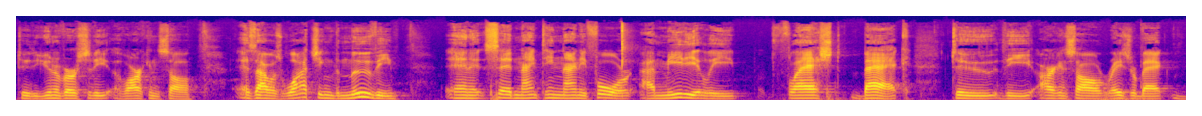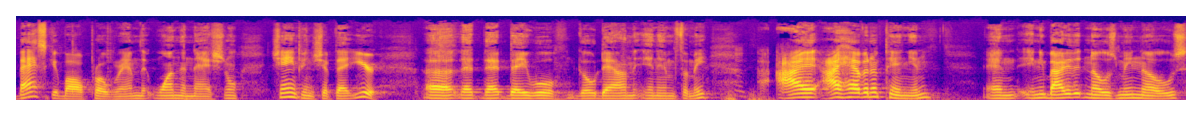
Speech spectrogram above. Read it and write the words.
to the University of Arkansas. As I was watching the movie and it said 1994, I immediately flashed back to the Arkansas Razorback basketball program that won the national championship that year. Uh, that, that day will go down in infamy. I, I have an opinion, and anybody that knows me knows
